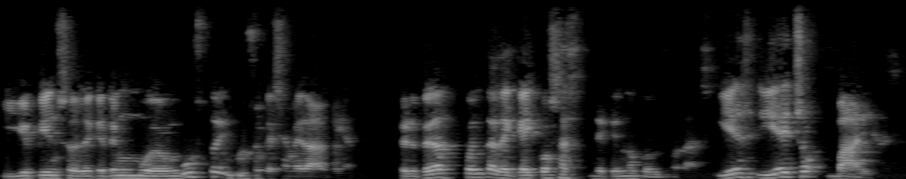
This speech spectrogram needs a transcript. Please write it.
y yo pienso de que tengo un muy buen gusto, incluso que se me da bien. Pero te das cuenta de que hay cosas de que no controlas. Y, es, y he hecho varias.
